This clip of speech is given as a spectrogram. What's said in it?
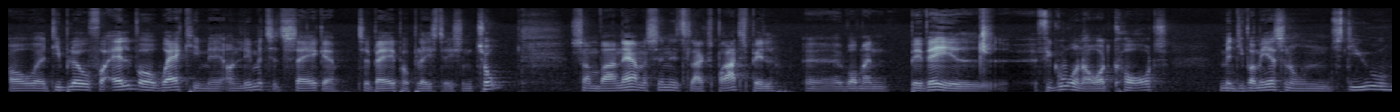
og øh, de blev for alvor wacky med Unlimited Saga tilbage på PlayStation 2, som var nærmest sådan et slags brætspil, øh, hvor man bevægede figurerne over et kort, men de var mere sådan nogle stive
